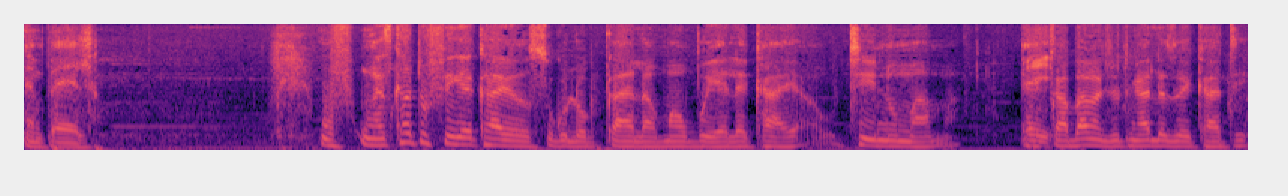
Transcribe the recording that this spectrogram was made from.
Ngempela. Uf- ngesikhathi ufika ekhaya usuku lokuqala uma ubuyela ekhaya uthini umama? Hey. ucabanga nje ukuthi ngalezo ikhathi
